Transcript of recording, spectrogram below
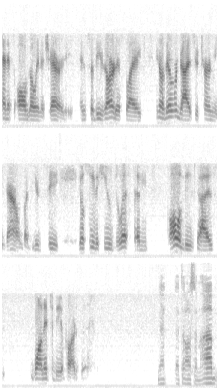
and it's all going to charity. And so these artists, like you know, there were guys who turned me down, but you'd see, you'll see the huge list, and all of these guys wanted to be a part of this. That that's awesome. Um,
